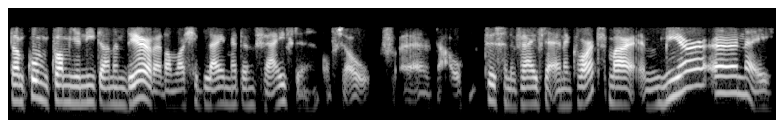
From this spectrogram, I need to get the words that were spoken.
dan kom, kwam je niet aan een derde. Dan was je blij met een vijfde of zo. Uh, nou, tussen een vijfde en een kwart. Maar meer, uh, nee.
